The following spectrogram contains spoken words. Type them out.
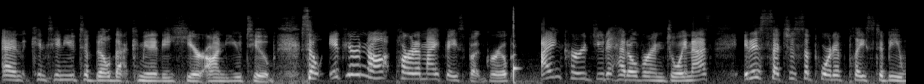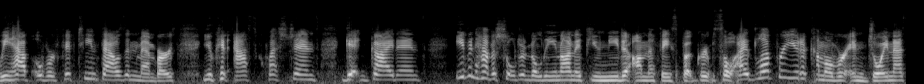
and continue to build that community here on YouTube. So if you're not part of my Facebook group, I encourage you to head over and join us. It is such a supportive place to be. We have over 15,000 members. You can ask questions, get guidance, even have a shoulder to lean on if you need it on the Facebook group. So I'd love for you to come over and join us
